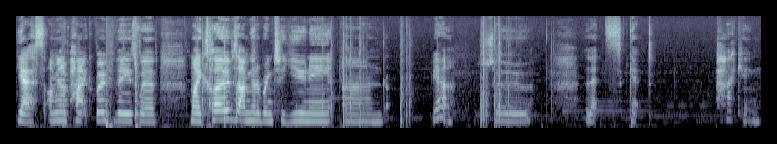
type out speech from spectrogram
yes, I'm going to pack both of these with my clothes that I'm going to bring to uni and yeah, so let's get packing.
